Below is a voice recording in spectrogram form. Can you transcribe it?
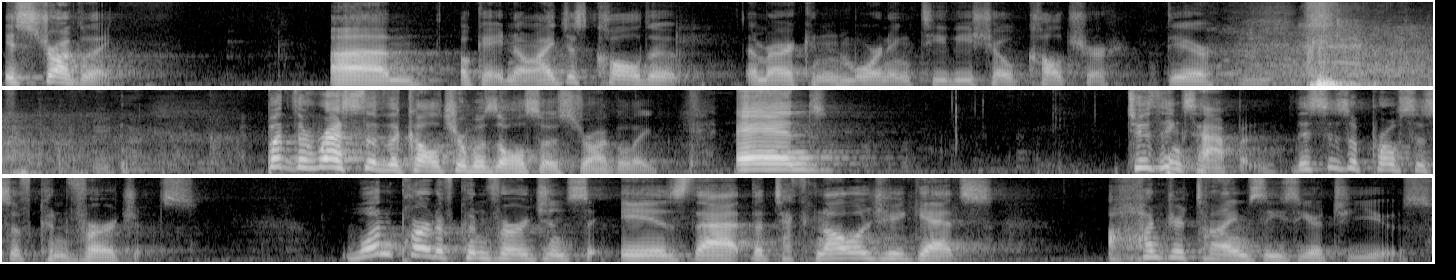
is struggling. Um, OK, no, I just called an American morning TV show culture, dear. but the rest of the culture was also struggling. And two things happen. This is a process of convergence. One part of convergence is that the technology gets 100 times easier to use.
